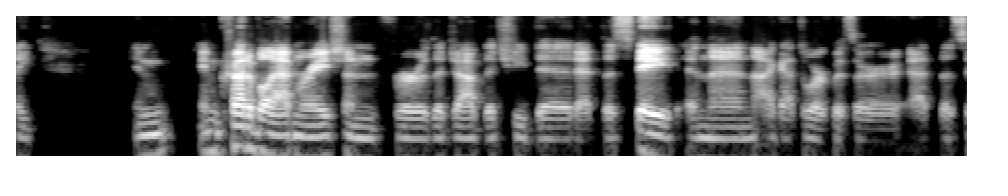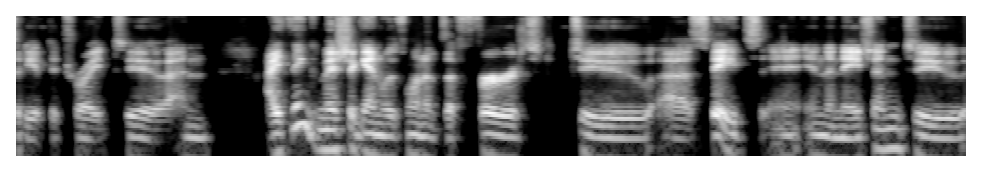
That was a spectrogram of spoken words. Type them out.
like in, incredible admiration for the job that she did at the state, and then I got to work with her at the city of Detroit too, and I think Michigan was one of the first two uh, states in, in, the nation to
